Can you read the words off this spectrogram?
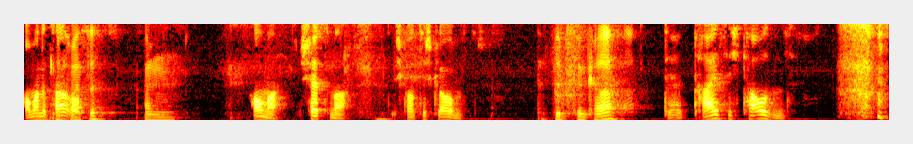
Hau mal eine Zahl Was raus. Ähm, Hau mal, schätz mal. Ich konnte es nicht glauben. 17k? Der 30.000.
